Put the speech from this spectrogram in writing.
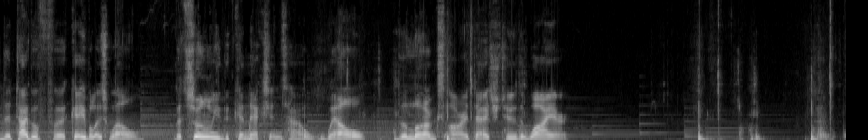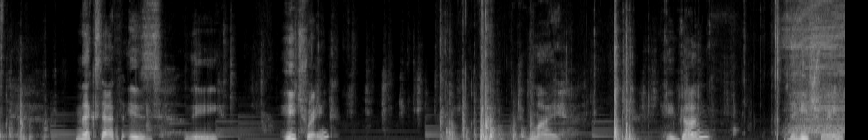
the type of uh, cable as well, but certainly the connections, how well the lugs are attached to the wire. Next step is the heat shrink my heat gun, the heat shrink.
